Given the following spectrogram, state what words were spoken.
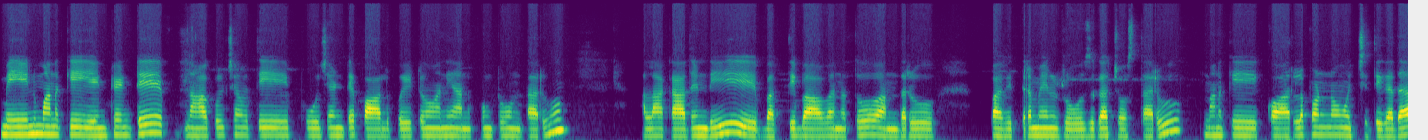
మెయిన్ మనకి ఏంటంటే నాగుల చవితి పూజ అంటే పాలు పోయటం అని అనుకుంటూ ఉంటారు. అలా కాదండి. భక్తి భావనతో అందరూ పవిత్రమైన రోజుగా చూస్తారు. మనకి కోరల పున్నం వచ్చింది కదా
